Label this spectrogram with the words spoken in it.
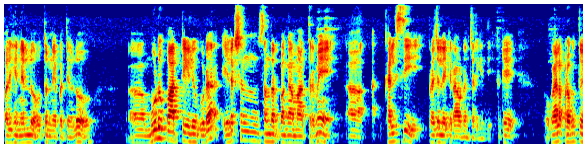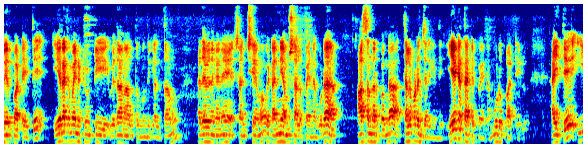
పదిహేను నెలలు అవుతున్న నేపథ్యంలో మూడు పార్టీలు కూడా ఎలక్షన్ సందర్భంగా మాత్రమే కలిసి ప్రజల్లోకి రావడం జరిగింది. అంటే ఒకవేళ ప్రభుత్వం ఏర్పాటైతే ఏ రకమైనటువంటి విధానాలతో ముందుకెళ్తాము అదేవిధంగానే సంక్షేమం వీటన్ని అంశాలపైన కూడా ఆ సందర్భంగా తెలపడం జరిగింది. ఏకతాటిపైన మూడు పార్టీలు. అయితే ఈ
